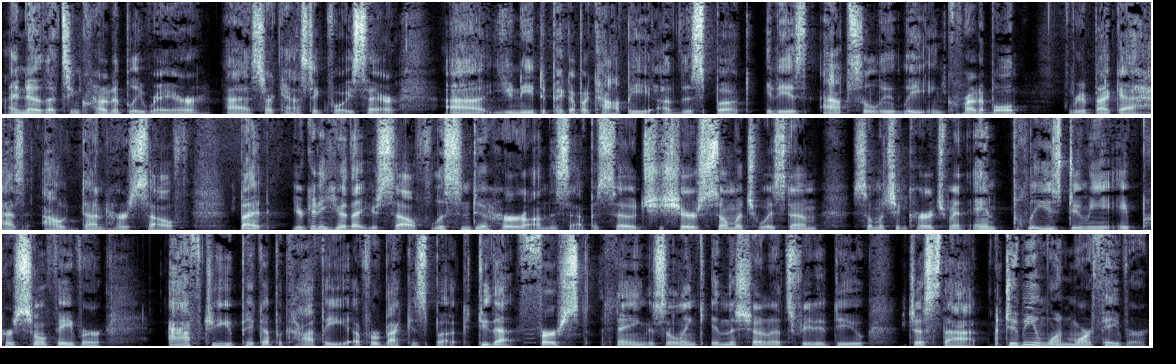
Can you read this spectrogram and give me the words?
I know that's incredibly rare. Uh, sarcastic voice there. Uh, you need to pick up a copy of this book. It is absolutely incredible Rebecca has outdone herself, but you're going to hear that yourself. Listen to her on this episode. She shares so much wisdom, so much encouragement, and please do me a personal favor. After you pick up a copy of Rebecca's book, do that first thing. There's a link in the show notes for you to do just that. Do me one more favor.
